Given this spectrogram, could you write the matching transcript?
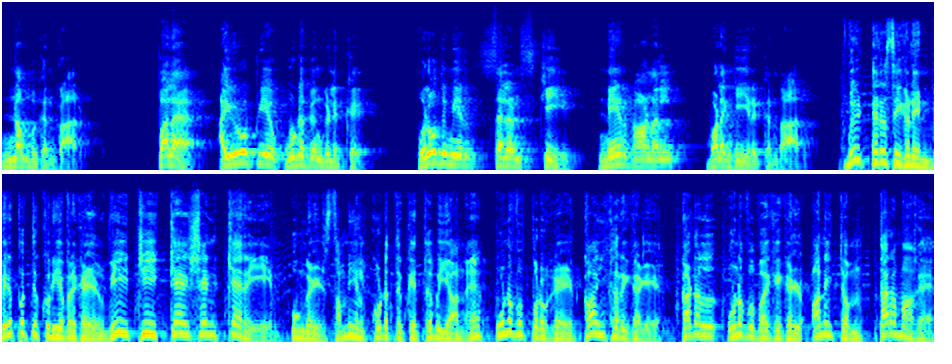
நம்புகின்றார். பல ஐரோப்பிய ஊடகங்களுக்கு ஒலோதிமிர் செலன்ஸ்கி நேர்காணல் வழங்கியிருக்கின்றார். வீட்டரசிகளின் விருப்பத்துக்குரியவர்கள் V T cash and carry. உங்கள் சமையல் கூடத்திற்கு தேவையான உணவுப் பொருட்கள் காய்கறிகள் கடல் உணவு வகைகள் அனைத்தும் தரமாக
